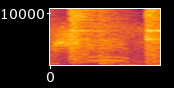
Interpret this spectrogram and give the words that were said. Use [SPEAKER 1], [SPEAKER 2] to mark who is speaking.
[SPEAKER 1] mash up.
